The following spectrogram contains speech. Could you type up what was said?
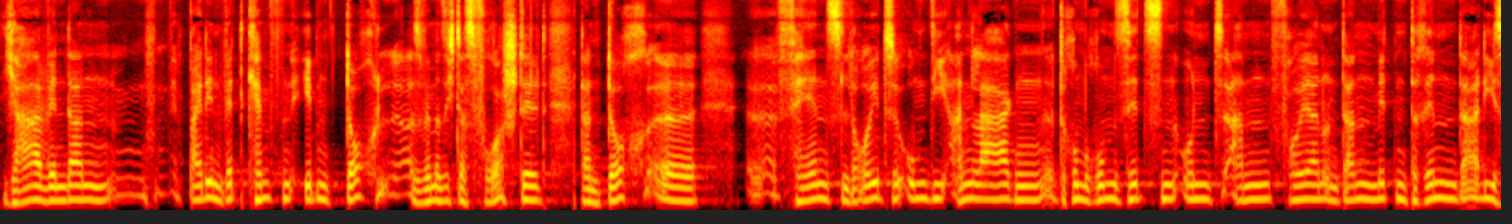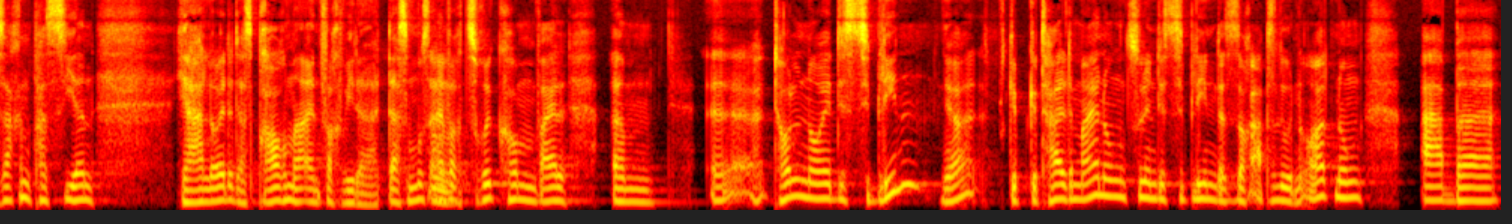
ja, wenn dann bei den Wettkämpfen eben doch, also wenn man sich das vorstellt, dann doch äh, äh Fans, Leute um die Anlagen drumrum sitzen und anfeuern und dann mittendrin da die Sachen passieren ja, Leute, das brauchen wir einfach wieder. Das muss mhm. einfach zurückkommen, weil ähm, äh, tolle neue Disziplinen, ja, es gibt geteilte Meinungen zu den Disziplinen, das ist auch absolut in Ordnung, aber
